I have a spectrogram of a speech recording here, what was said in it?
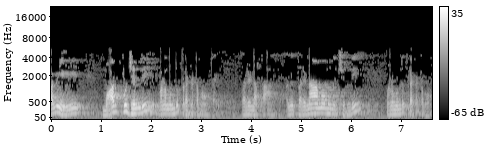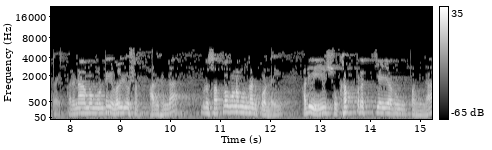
అవి మార్పు చెంది మన ముందు ప్రకటమవుతాయి. పరిణత. అవి పరిణామమును చెంది మన ముందు ప్రకటమవుతాయి. పరిణామము అంటే ఎవల్యూషన్ ఆ విధంగా ఇప్పుడు సత్వగుణం ఉందనుకోండి అది సుఖప్రత్యయ రూపంగా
